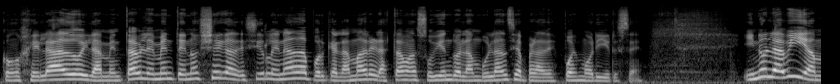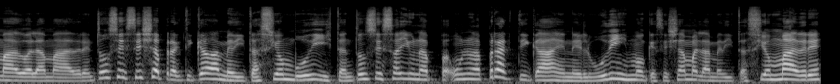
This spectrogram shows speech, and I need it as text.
congelado y lamentablemente no llega a decirle nada porque a la madre la estaban subiendo a la ambulancia para después morirse y no la había amado a la madre. Entonces ella practicaba meditación budista. Entonces hay una, una práctica en el budismo que se llama la meditación madre,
